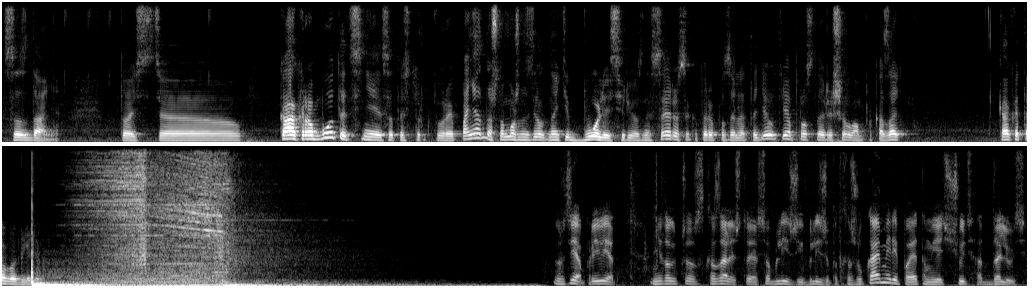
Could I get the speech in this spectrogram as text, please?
создания. То есть, э, как работать с ней, с этой структурой, понятно, что можно сделать, найти более серьезные сервисы, которые позволяют это делать. Я просто решил вам показать, как это выглядит. Друзья, привет! Мне только что сказали, что я все ближе и ближе подхожу к камере, поэтому я чуть-чуть отдалюсь.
